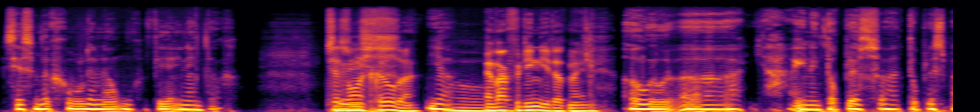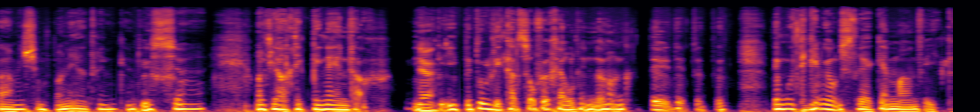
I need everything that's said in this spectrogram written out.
600 gulden nou ongeveer in een dag. 600 Dus- gulden. Ja. En waar verdiende je dat mee? Oh, eh, ja, in een topless, uh, topless bar met champagne drinken. Dus, eh, want die had ik binnen een dag. Ja. Ik, ik bedoel, ik had zoveel geld in de hand. De- de- de- de- Dan moet ik in Oostenrijk een maand. Ik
